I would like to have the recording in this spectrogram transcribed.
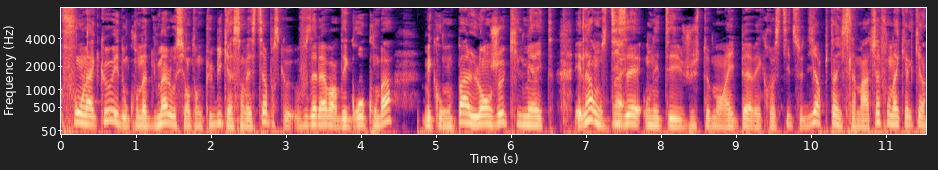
font la queue et donc on a du mal aussi en tant que public à s'investir parce que vous allez avoir des gros combats mais qui n'auront pas l'enjeu qu'ils méritent. Et là, on se disait, on était justement hypé avec Rusty de se dire, putain, Islam Makhachev, on a quelqu'un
